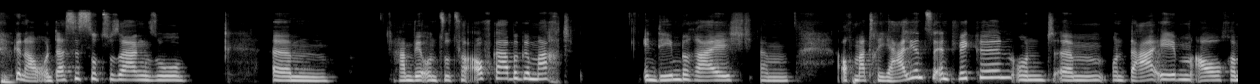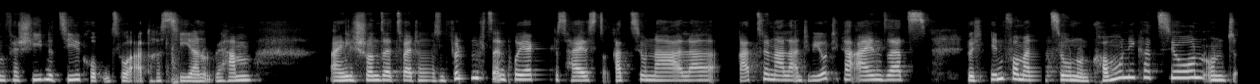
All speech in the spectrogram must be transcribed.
Mhm. Genau, und das ist sozusagen so, ähm, haben wir uns so zur Aufgabe gemacht, in dem Bereich ähm, auch Materialien zu entwickeln und, ähm, und da eben auch ähm, verschiedene Zielgruppen zu adressieren. Und wir haben eigentlich schon seit 2015 ein Projekt, das heißt rationaler, rationaler Antibiotika-Einsatz durch Information und Kommunikation. Und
